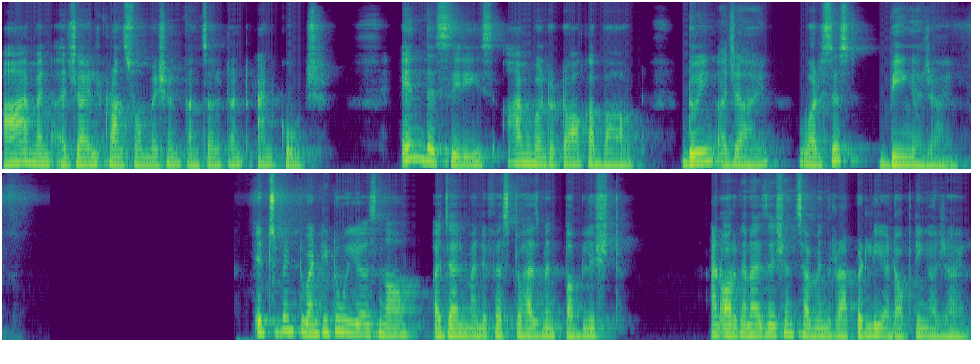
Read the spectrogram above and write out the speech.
I am an Agile transformation consultant and coach. In this series, I am going to talk about doing agile versus being agile. It's been 22 years now, Agile Manifesto has been published, and organizations have been rapidly adopting Agile.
